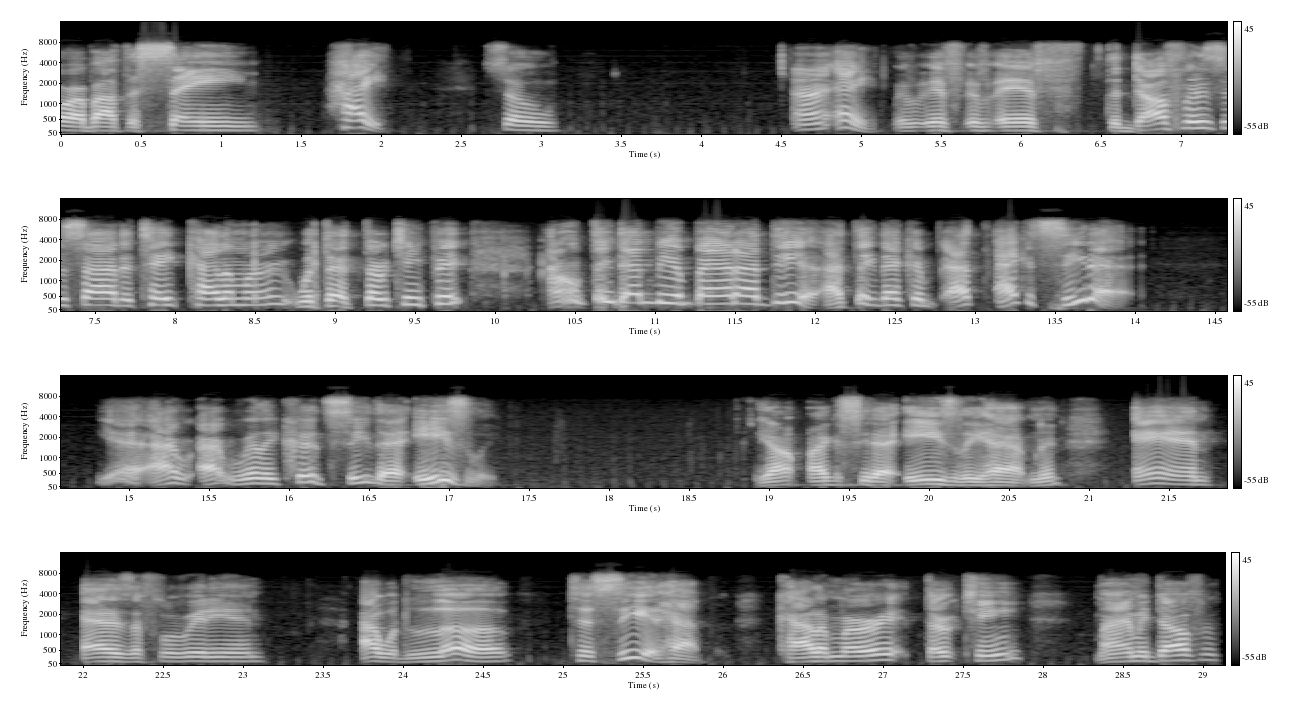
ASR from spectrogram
are about the same height. So, uh, hey, if, if if the Dolphins decide to take Kyler Murray with that 13th pick, I don't think that'd be a bad idea. I think that could I, I could see that. Yeah, I I really could see that easily. Yeah, I could see that easily happening. And as a Floridian, I would love to see it happen Kyler Murray, 13, Miami Dolphins.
